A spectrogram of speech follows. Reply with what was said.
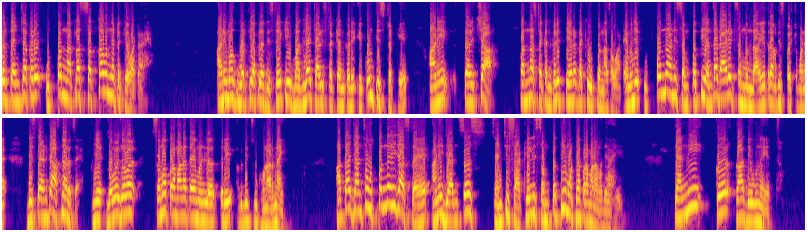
तर त्यांच्याकडे उत्पन्नातला सत्तावन्न टक्के वाटा आहे. आणि मग वरती आपल्याला दिसतंय की मधल्या चाळीस टक्क्यांकडे एकोणतीस टक्के आणि तळच्या पन्नास टक्क्यांकडे तेरा टक्के उत्पन्नाचा वाट आहे. म्हणजे उत्पन्न आणि संपत्ती यांचा डायरेक्ट संबंध आहे हे तर अगदी स्पष्टपणे दिसतंय आणि ते असणारच आहे. म्हणजे जवळजवळ समप्रमाणात आहे म्हणलं तरी अगदी चूक होणार नाही. आता ज्यांचं उत्पन्नही जास्त आहे आणि ज्यांचं ज्यांची साठलेली संपत्ती मोठ्या प्रमाणामध्ये आहे त्यांनी कर का देऊ नयेत?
